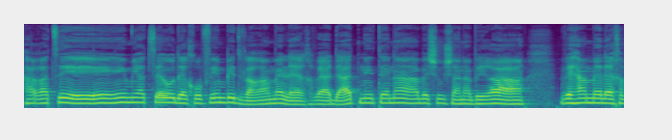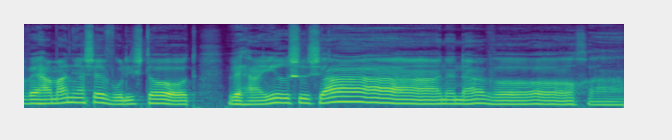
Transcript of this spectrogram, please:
הרצים יצאו דחופים בדבר המלך, והדת ניתנה בשושן הבירה, והמלך והמן ישבו לשתות, והעיר שושן נבוכה.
